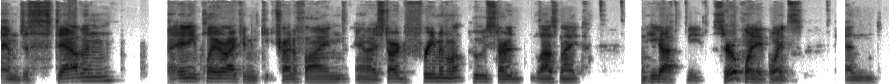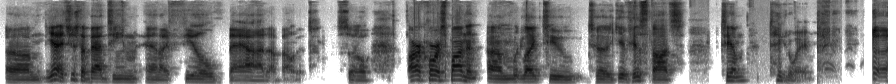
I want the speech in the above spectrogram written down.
I'm just stabbing any player I can try to find, and I started Freeman, who started last night, and he got me 0.8 points. And um, yeah, it's just a bad team, and I feel bad about it. So, our correspondent um, would like to to give his thoughts. Tim, take it away.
